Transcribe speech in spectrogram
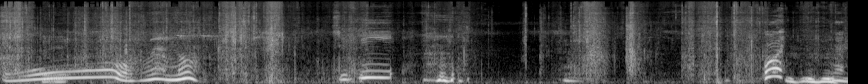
โอ้งามเนาะจิบีโนั่น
